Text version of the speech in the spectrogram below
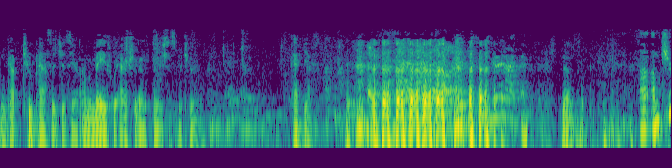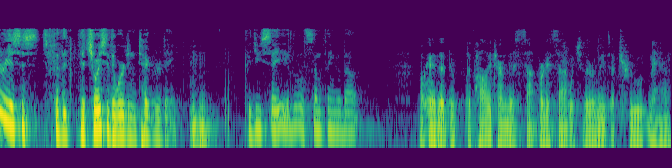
We've got two passages here. I'm amazed we're actually going to finish this material. Okay, yes. no. I'm curious for the, the choice of the word integrity. Mm-hmm. Could you say a little something about? Okay, the, the, the Pali term is sappurisa, which literally means a true man.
